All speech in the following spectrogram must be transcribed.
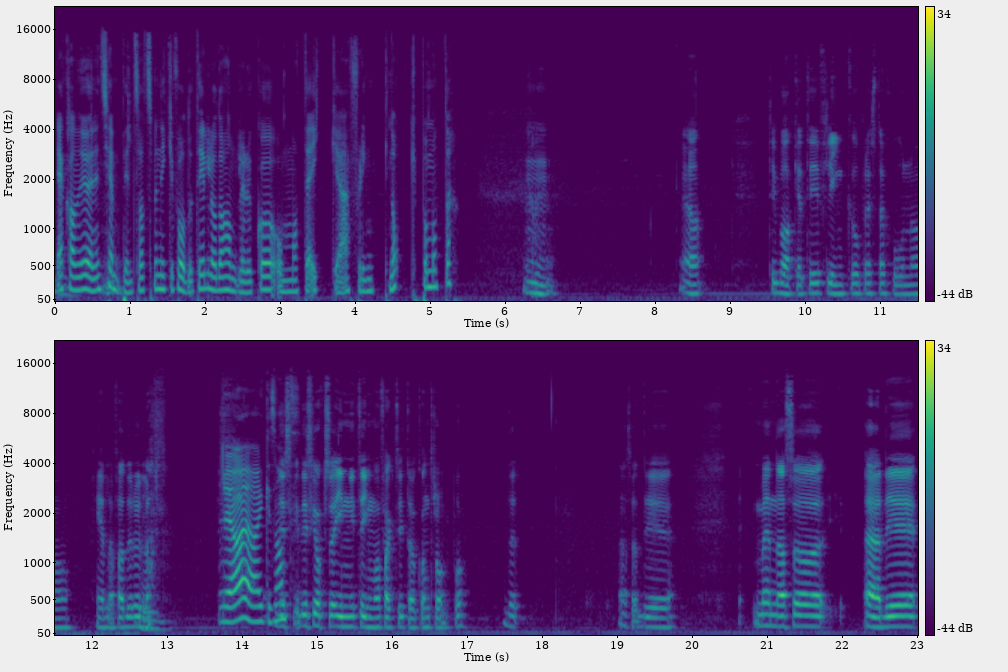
jeg kan jo gjøre en kjempeinnsats, men ikke få det til. Og da handler det ikke om at jeg ikke er flink nok, på en måte. Mm. Ja. Tilbake til flink og prestasjon og hele faderullan. Ja, ja, ikke Det sant? ska, det skal, også inn i ting man faktisk ikke har kontroll på. Det, altså, det... Men altså Er det...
